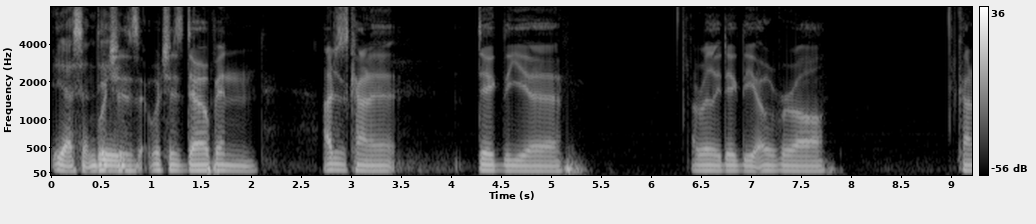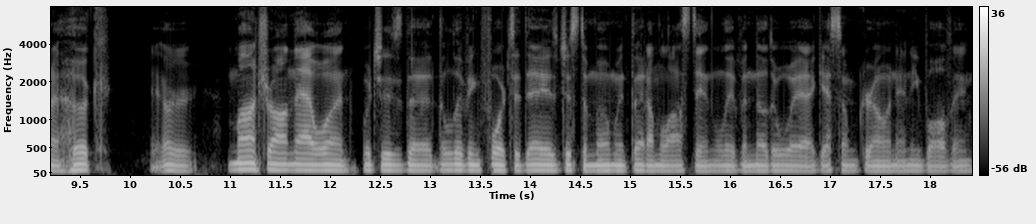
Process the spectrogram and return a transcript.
Yes, indeed. which is which is dope and i just kind of dig the uh i really dig the overall kind of hook or mantra on that one which is the the living for today is just a moment that i'm lost in live another way i guess i'm growing and evolving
